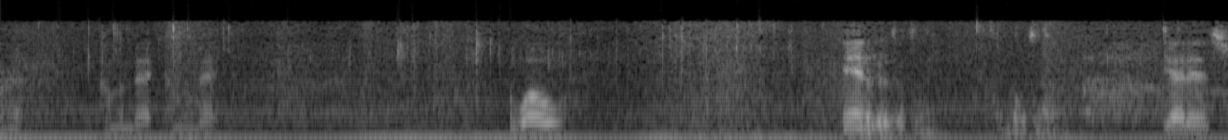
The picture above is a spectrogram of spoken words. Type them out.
Alright. Coming back, coming back. Whoa. Yeah, it In. is, that's in. Oh, no, it's not. Yeah, it is.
